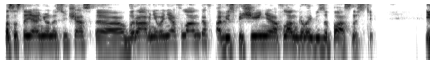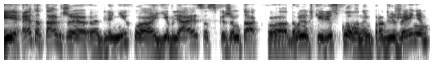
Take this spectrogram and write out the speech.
по состоянию на сейчас э, выравнивания флангов, обеспечения фланговой безопасности. И это также э, для них э, является, скажем так, э, довольно-таки рискованным продвижением,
